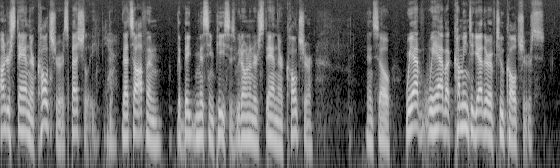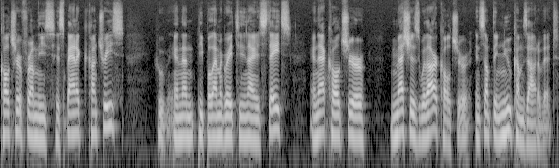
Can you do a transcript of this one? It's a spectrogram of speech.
understand their culture especially. Yeah. That's often the big missing piece is we don't understand their culture. And so we have we have a coming together of two cultures. Culture from these Hispanic countries who and then people emigrate to the United States and that culture meshes with our culture and something new comes out of it.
